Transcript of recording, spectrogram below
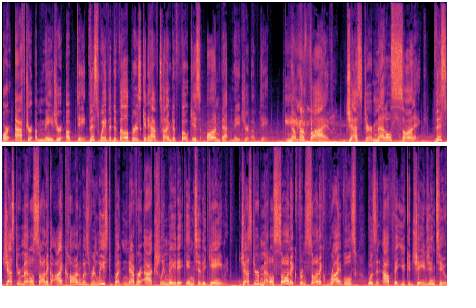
or after a major update. This way the developers can have time to focus on that major update. Number 5. Jester Metal Sonic this Jester Metal Sonic icon was released but never actually made it into the game. Jester Metal Sonic from Sonic Rivals was an outfit you could change into.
